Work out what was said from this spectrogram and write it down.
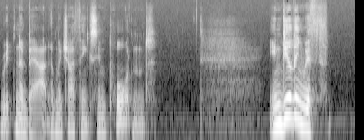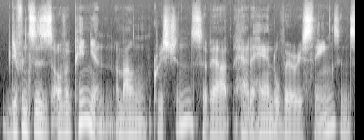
written about and which I think is important. In dealing with differences of opinion among Christians about how to handle various things, and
